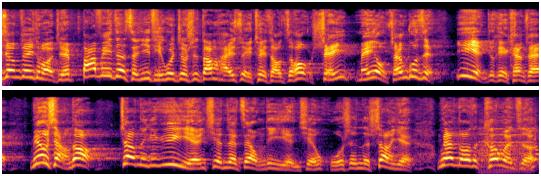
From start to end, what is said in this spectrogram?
像这一宝杰，巴菲特曾经提过，就是当海水退潮之后，谁没有穿裤子，一眼就可以看出来。没有想到这样的一个预言，现在在我们的眼前活生的上演。我们看到的柯文哲，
